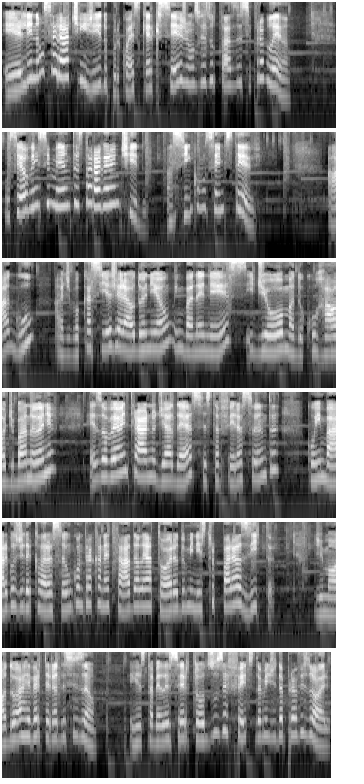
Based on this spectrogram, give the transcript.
Ele não será atingido por quaisquer que sejam os resultados desse problema o seu vencimento estará garantido, assim como sempre esteve. A AGU, a Advocacia Geral da União, em bananês, idioma do curral de Banânia, resolveu entrar no dia 10, sexta-feira santa, com embargos de declaração contra a canetada aleatória do ministro Parasita, de modo a reverter a decisão e restabelecer todos os efeitos da medida provisória,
